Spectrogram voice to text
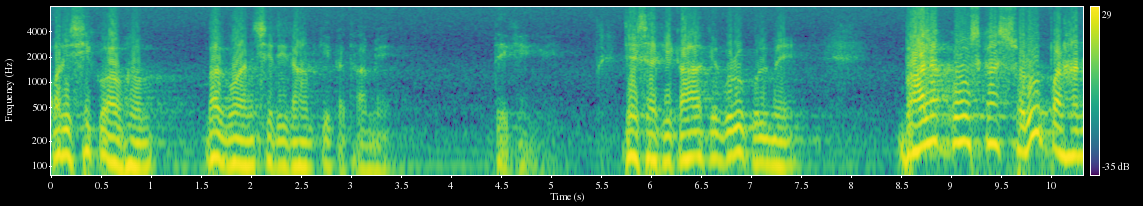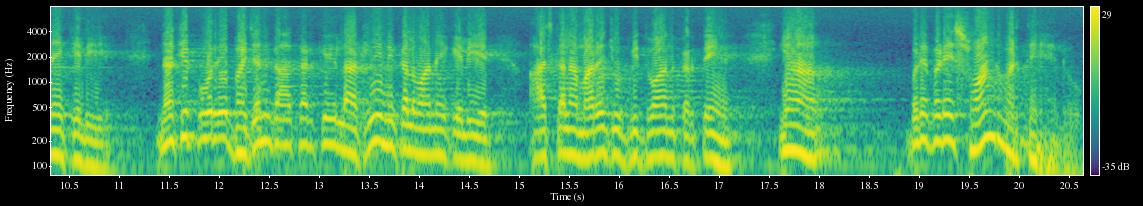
और इसी को अब हम भगवान श्री राम की कथा में देखेंगे। जैसा कि कहा कि गुरुकुल में बालक को उसका स्वरूप पढ़ाने के लिए, न कि पूरे भजन गा करके लॉटरी निकलवाने के लिए, आजकल हमारे जो विद्वान करते हैं यहाँ बड़े बड़े स्वांग भरते हैं लोग।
